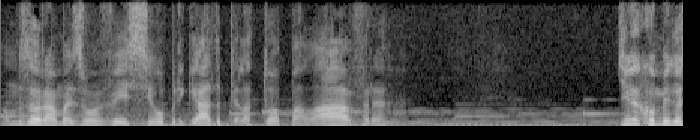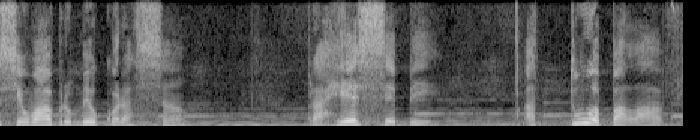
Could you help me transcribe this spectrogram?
Vamos orar mais uma vez, Senhor, obrigado pela tua palavra. Diga comigo assim: eu abro o meu coração para receber a tua palavra.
